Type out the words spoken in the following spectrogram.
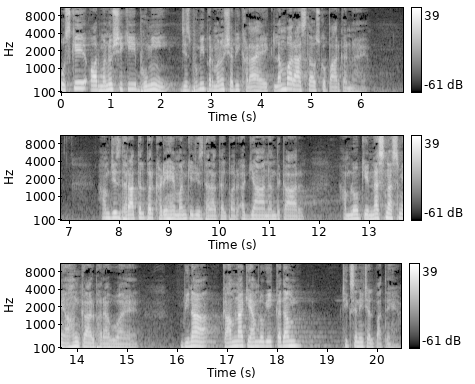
उसके और मनुष्य की भूमि, जिस भूमि पर मनुष्य अभी खड़ा है, एक लंबा रास्ता उसको पार करना है। हम जिस धरातल पर खड़े हैं, मन के जिस धरातल पर, अज्ञान, अंधकार हम लोगों के नस नस में अहंकार भरा हुआ है। बिना कामना के हम लोग एक कदम ठीक से नहीं चल पाते हैं।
